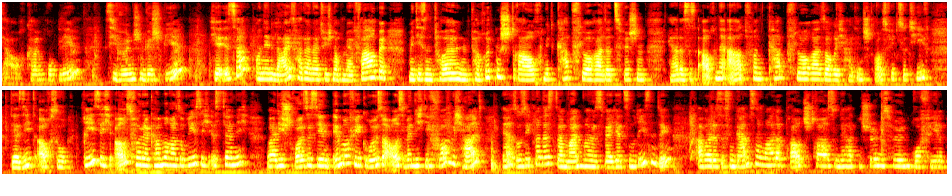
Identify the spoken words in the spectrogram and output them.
ja auch kein Problem. Sie wünschen, wir spielen. Hier ist er. Und in Live hat er natürlich noch mehr Farbe mit diesem tollen Perückenstrauch mit Kapflora dazwischen. Ja, das ist auch eine Art von Kapflora. Sorry, ich halte den Strauß viel zu tief. Der sieht auch so riesig aus vor der Kamera. So riesig ist der nicht, weil die Sträuße sehen immer viel größer aus, wenn ich die vor mich halte. Ja, so sieht man das. Da meint man, das wäre jetzt ein Riesending. Aber das ist ein ganz normaler Brautstrauß und der hat ein schönes Höhenprofil.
